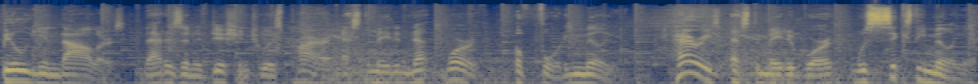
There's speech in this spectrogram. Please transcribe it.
billion. That is in addition to his prior estimated net worth of 40 million. Harry's estimated worth was 60 million.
